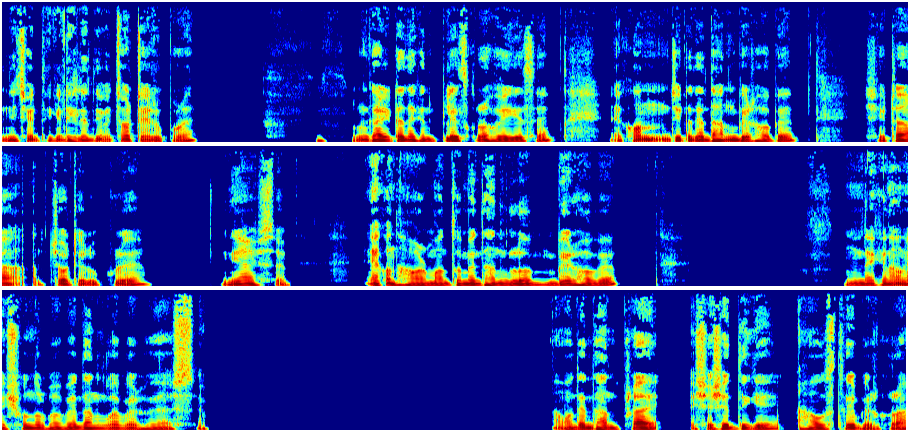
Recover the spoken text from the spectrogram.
নিচের দিকে ঢেলে দিবে চটের উপরে। গাড়িটা দেখেন প্লেস করা হয়ে গেছে। এখন যেটা দিয়ে ধান বের হবে, সেটা চটের উপরে নিয়ে আসছে। এখন হাওয়ার মাধ্যমে ধানগুলো বের হবে। দেখেন অনেক সুন্দরভাবে ধানগুলো বের হয়ে আসছে। আমাদের ধান প্রায় শেষের দিকে হাউস থেকে বের করা।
